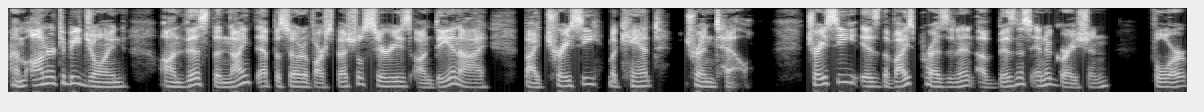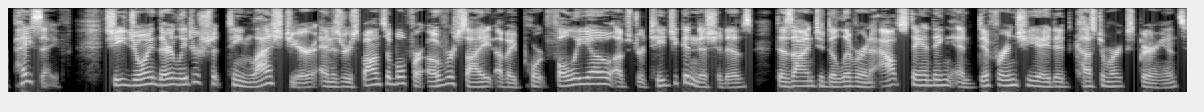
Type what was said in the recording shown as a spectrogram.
I'm honored to be joined on this, the ninth episode of our special series on D&I by Tracy McCant Trentell. Tracy is the Vice President of Business Integration for PaySafe. She joined their leadership team last year and is responsible for oversight of a portfolio of strategic initiatives designed to deliver an outstanding and differentiated customer experience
